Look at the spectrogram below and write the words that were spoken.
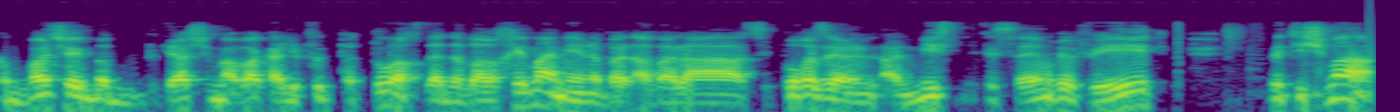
כמובן שבגלל שמאבק האליפות פתוח זה הדבר הכי מעניין, אבל, אבל הסיפור הזה על, על מי תסיים רביעית, ותשמע,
